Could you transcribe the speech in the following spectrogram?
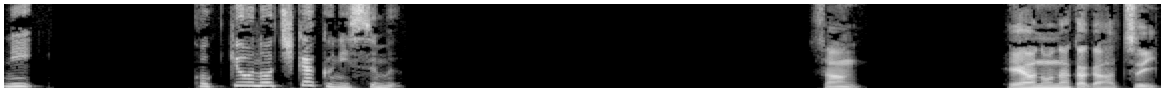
2. 国境の近くに住む。3、部屋の中が暑い。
